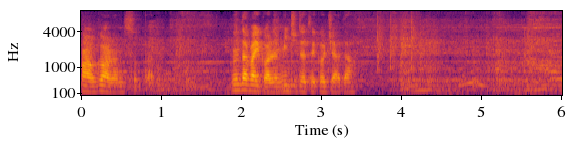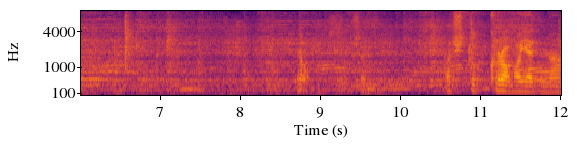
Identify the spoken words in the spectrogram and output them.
O, golem, super. No dawaj golem, idź do tego dziada. No. Chodź tu, krowo jedna.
